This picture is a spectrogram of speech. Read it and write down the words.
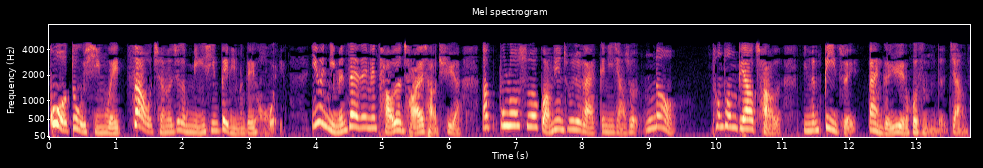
过度行为，造成了这个明星被你们给毁。因为你们在那边讨论吵来吵去啊，那不啰嗦，广电处就来跟你讲说，no，通通不要吵了，你们闭嘴半个月或什么的这样子。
